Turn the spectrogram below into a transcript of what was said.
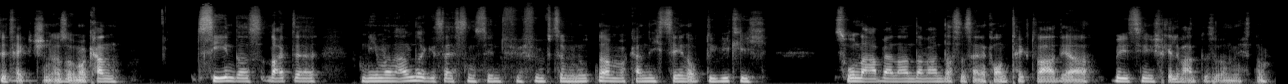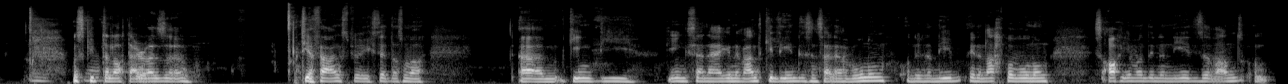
Detection. Also man kann sehen, dass Leute nebeneinander gesessen sind für 15 Minuten, aber man kann nicht sehen, ob die wirklich so nah beieinander waren, dass es ein Kontakt war, der medizinisch relevant ist oder nicht. Ne? Und es gibt ja. dann auch teilweise die Erfahrungsberichte, dass man ähm, gegen die gegen seine eigene Wand gelehnt ist in seiner Wohnung und in der, Neben in der Nachbarwohnung ist auch jemand in der Nähe dieser Wand und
